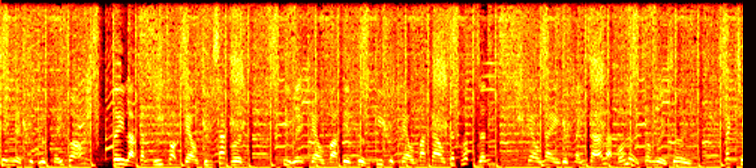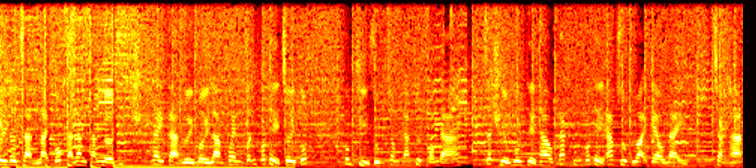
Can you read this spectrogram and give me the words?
chênh lệch thực lực thấy rõ. Đây là căn cứ chọn kèo chính xác hơn. Tỷ lệ kèo và tiền thưởng khi cực kèo macau rất hấp dẫn kèo này được đánh giá là có lợi cho người chơi. Cách chơi đơn giản lại có khả năng thắng lớn, ngay cả người mời làm quen vẫn có thể chơi tốt, không chỉ dùng trong cá cược bóng đá. Rất nhiều môn thể thao khác cũng có thể áp dụng loại kèo này, chẳng hạn,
